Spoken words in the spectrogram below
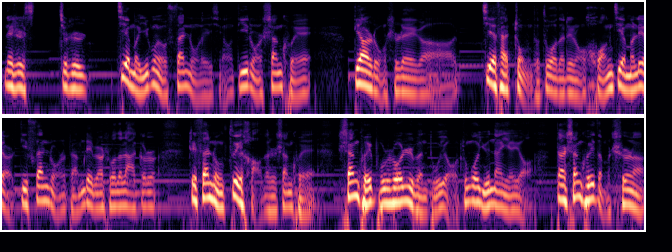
那是就是芥末一共有三种类型，第一种是山葵，第二种是这个芥菜种子做的这种黄芥末粒儿，第三种是咱们这边说的辣根儿。这三种最好的是山葵，山葵不是说日本独有，中国云南也有。但是山葵怎么吃呢？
